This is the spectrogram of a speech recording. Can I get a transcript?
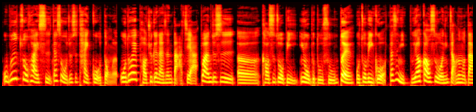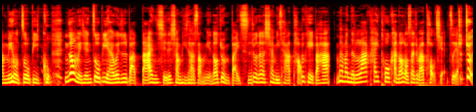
我不是做坏事，但是我就是太过动了，我都会跑去跟男生打架，不然就是呃考试作弊，因为我不读书，对我作弊过，但是你不要告诉我你长那么大没有作弊过，你知道我们以前作弊还会就是把答案写在橡皮擦上面，然后就很白痴，就那个橡皮擦套就可以把它慢慢的拉开偷看，然后老师就把它套起来，这样。就就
